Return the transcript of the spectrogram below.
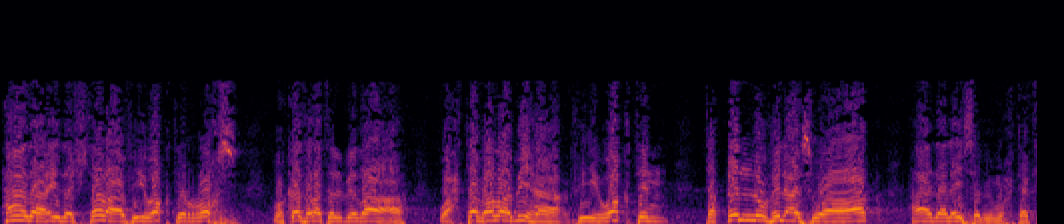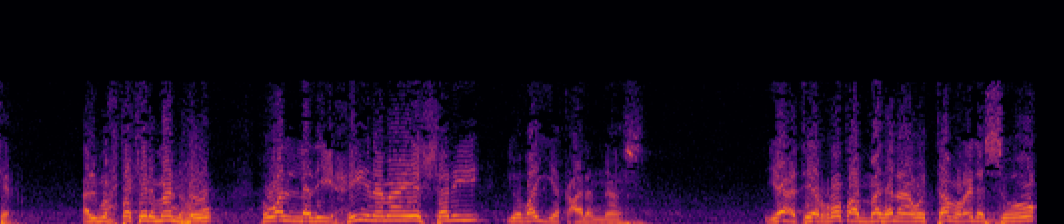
هذا إذا اشترى في وقت الرخص وكثرة البضاعة واحتفظ بها في وقت تقل في الأسواق هذا ليس بمحتكر. المحتكر من هو؟ هو الذي حينما يشتري يضيق على الناس. يأتي الرطب مثلا أو التمر إلى السوق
